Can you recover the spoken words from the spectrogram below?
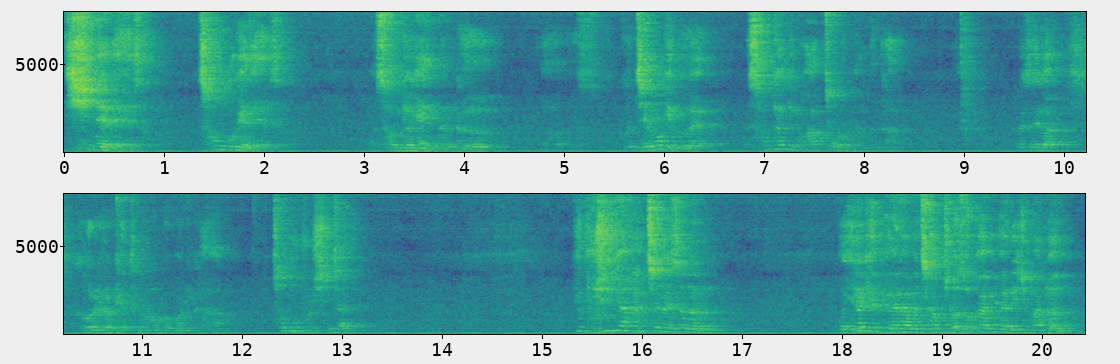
신에 대해서 천국에 대해서 성경에 있는 그, 어, 그 제목이 그거예요. 성경이 과학적으로 맞는가? 그래서 제가 그걸 이렇게 틀어놓고 보니까 전부 불신자들. 이 불신자 관점에서는 뭐 이렇게 표현하면 참 저속한 표현이지만은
